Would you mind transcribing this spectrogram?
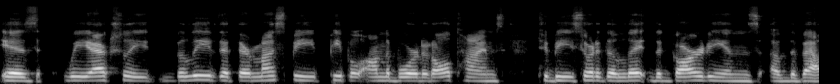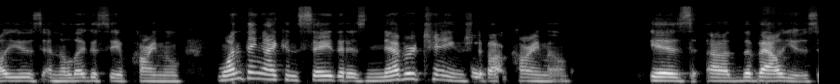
is we actually believe that there must be people on the board at all times to be sort of the the guardians of the values and the legacy of Karimu. One thing I can say that has never changed about Karimu is uh, the values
